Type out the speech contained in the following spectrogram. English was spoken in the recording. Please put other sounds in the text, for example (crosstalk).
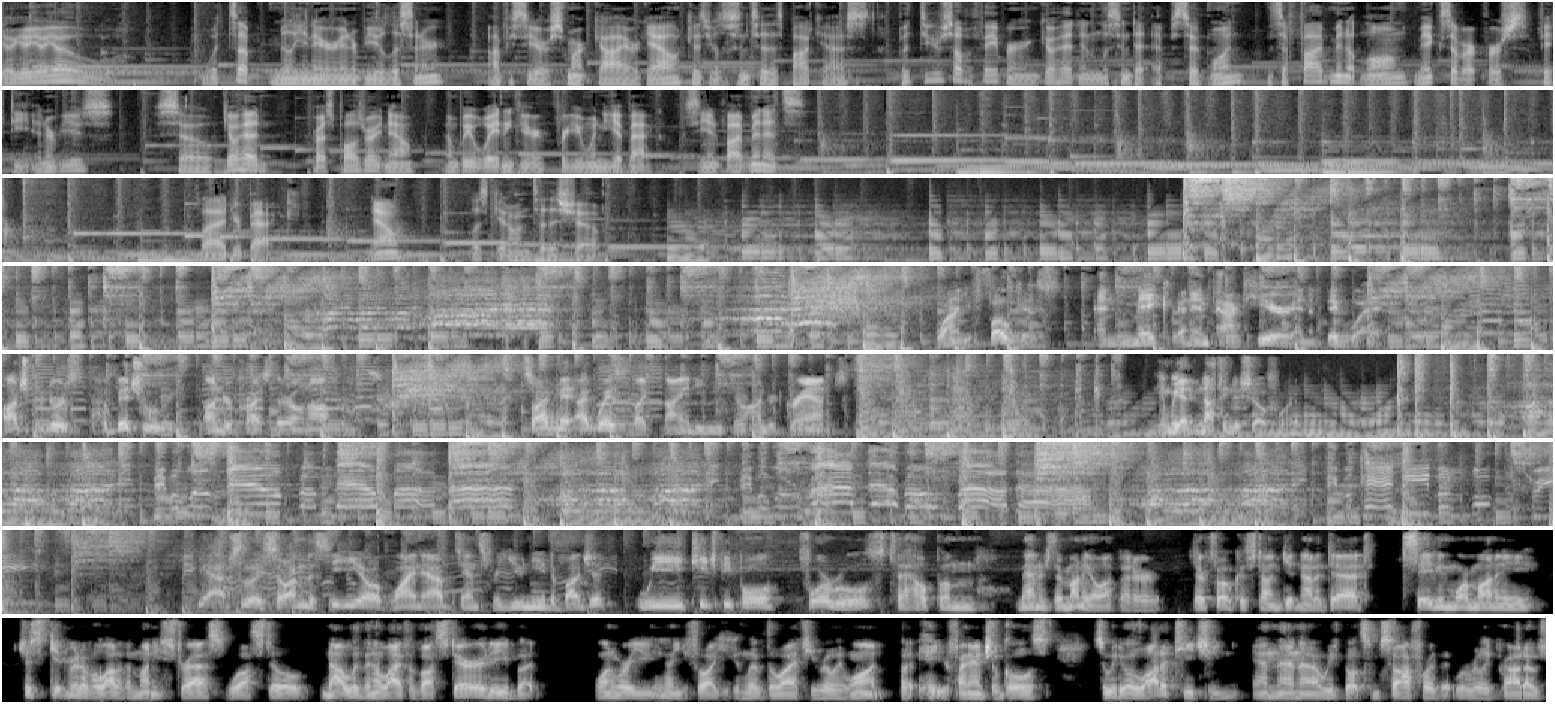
Yo, yo, yo, yo. What's up, millionaire interview listener? Obviously, you're a smart guy or gal because you listen to this podcast. But do yourself a favor and go ahead and listen to episode one. It's a five minute long mix of our first 50 interviews. So go ahead, press pause right now, and we'll be waiting here for you when you get back. See you in five minutes. Glad you're back. Now, let's get on to the show. why don't you focus and make an impact here in a big way? Entrepreneurs habitually underprice their own offerings. So I'd, made, I'd wasted like 90 to 100 grand. And we had nothing to show for it. People will steal from their mother. People will rob their own brother. People can't even walk the streets. Yeah, absolutely. So I'm the CEO of YNAB, stands for You Need a Budget. We teach people four rules to help them manage their money a lot better. They're focused on getting out of debt, saving more money, just getting rid of a lot of the money stress while still not living a life of austerity, but one where you, you know, you feel like you can live the life you really want, but hit your financial goals. So we do a lot of teaching and then uh, we've built some software that we're really proud of.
